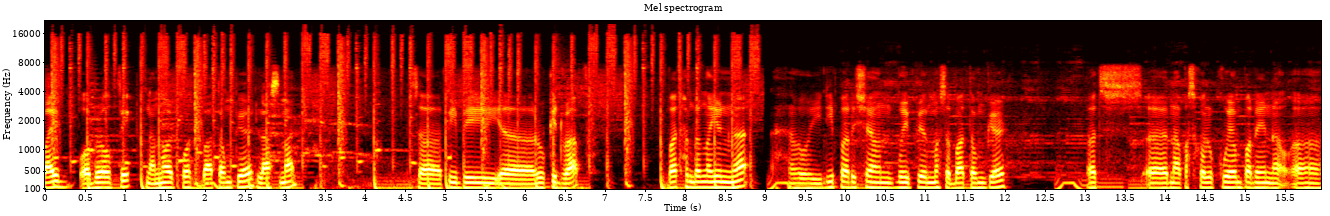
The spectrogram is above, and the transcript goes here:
5 overall pick na Northport Bottom Pier last month sa PB uh, rookie draft. But hanggang ngayon nga oh, hindi pa rin siyang pumipirma sa bottom pier at uh, nakasalukuyan pa rin na uh,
